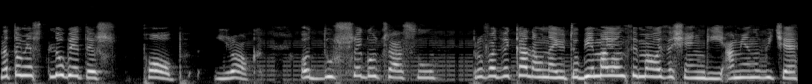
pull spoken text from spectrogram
natomiast lubię też pop i rock. Od dłuższego czasu prowadzę kanał na YouTubie mający małe zasięgi, a mianowicie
